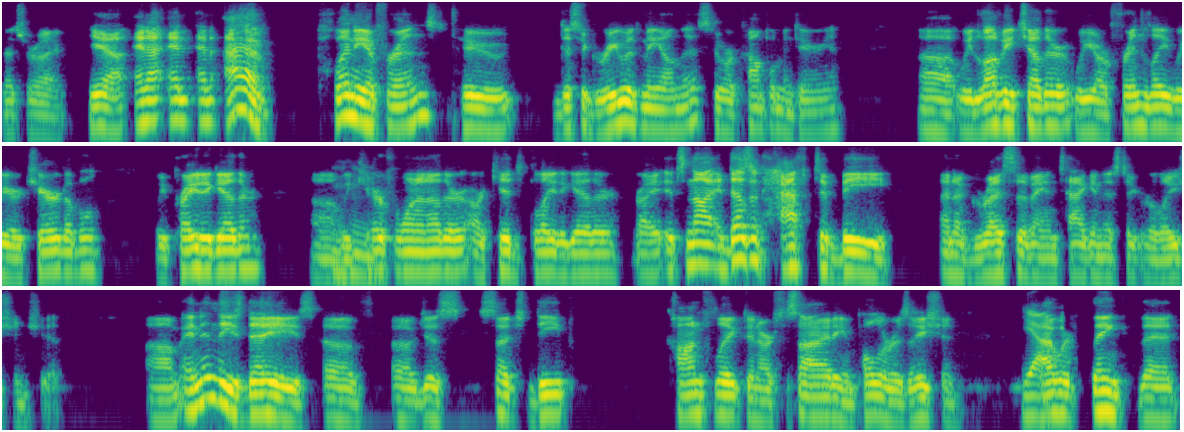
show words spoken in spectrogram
that's right yeah and i and, and i have plenty of friends who disagree with me on this who are complementarian uh, we love each other. We are friendly. We are charitable. We pray together. Uh, mm-hmm. We care for one another. Our kids play together, right? It's not, it doesn't have to be an aggressive, antagonistic relationship. Um, and in these days of, of just such deep conflict in our society and polarization, yeah. I would think that,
